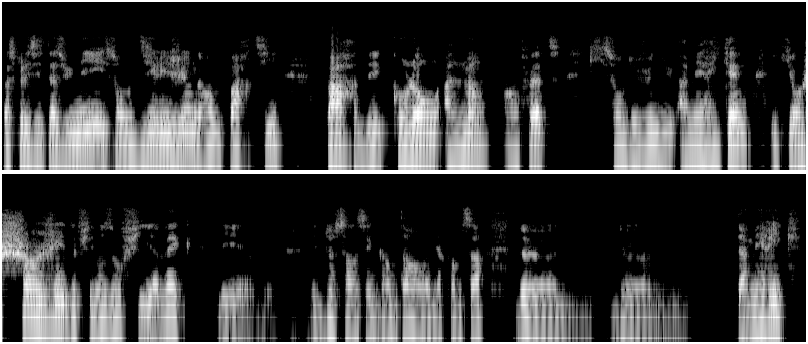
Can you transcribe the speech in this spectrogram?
parce que les États-Unis, ils sont dirigés en grande partie par des colons allemands, en fait, qui sont devenus américains et qui ont changé de philosophie avec les, les 250 ans, on va dire comme ça, de d'Amérique,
